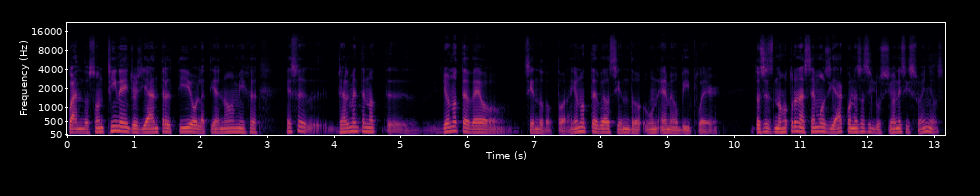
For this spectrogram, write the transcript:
cuando son teenagers ya entra el tío o la tía, no, mi hija, eso realmente no, te- yo no te veo siendo doctora, yo no te veo siendo un MLB player. Entonces nosotros nacemos ya con esas ilusiones y sueños.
